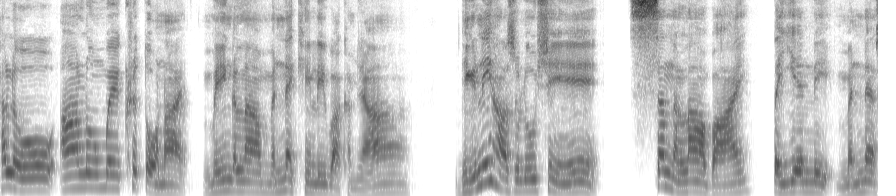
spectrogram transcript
ဟယ်လိုအားလုံးပဲခရစ်တော်၌မင်္ဂလာမနက်ခင်းလေးပါခင်ဗျာဒီကနေ့ဟာဆိုလို့ရှိရင်12လပိုင်းတရက်နေ့မနက်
